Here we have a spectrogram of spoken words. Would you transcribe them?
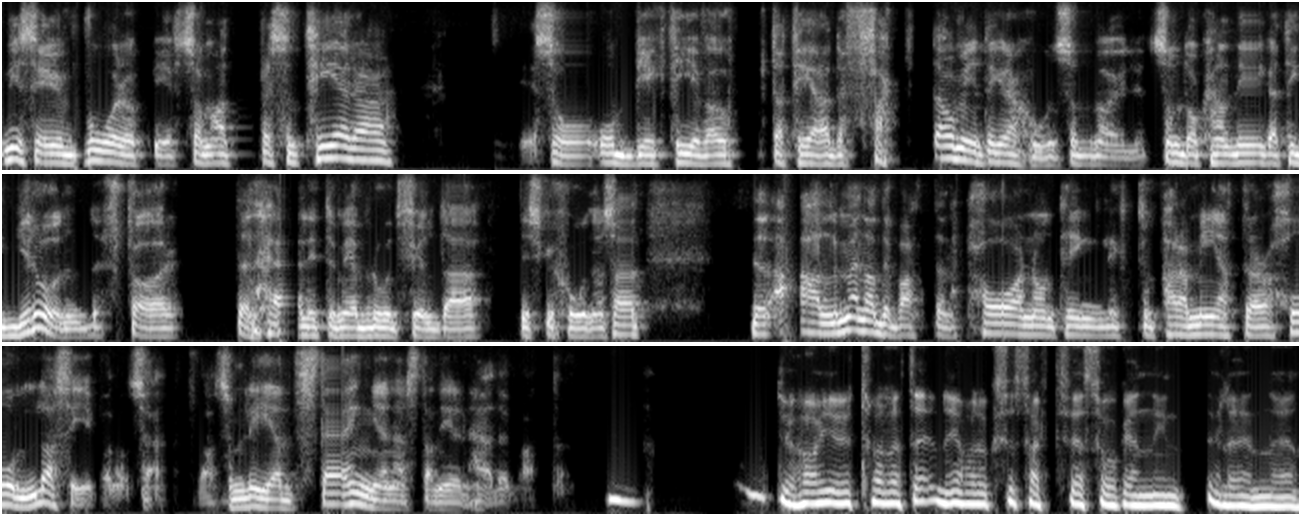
vi ser ju vår uppgift som att presentera så objektiva uppdaterade fakta om integration som möjligt som då kan ligga till grund för den här lite mer brodfyllda diskussionen. Så att den allmänna debatten har någonting, liksom parametrar att hålla sig i på något sätt, va? som ledstänger nästan i den här debatten. Mm. Du har ju uttalat, ni har också sagt, jag såg en, eller en eh,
